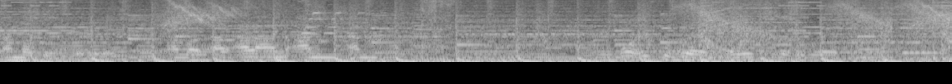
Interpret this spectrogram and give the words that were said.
I'm not doing good. I'm not, I, I, I'm, I'm, I'm, what is the word? I always forget the word.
